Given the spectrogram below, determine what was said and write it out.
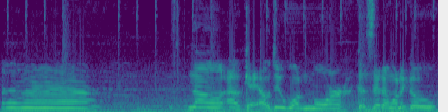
Uh, no, okay, I'll do one more because then I want to go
